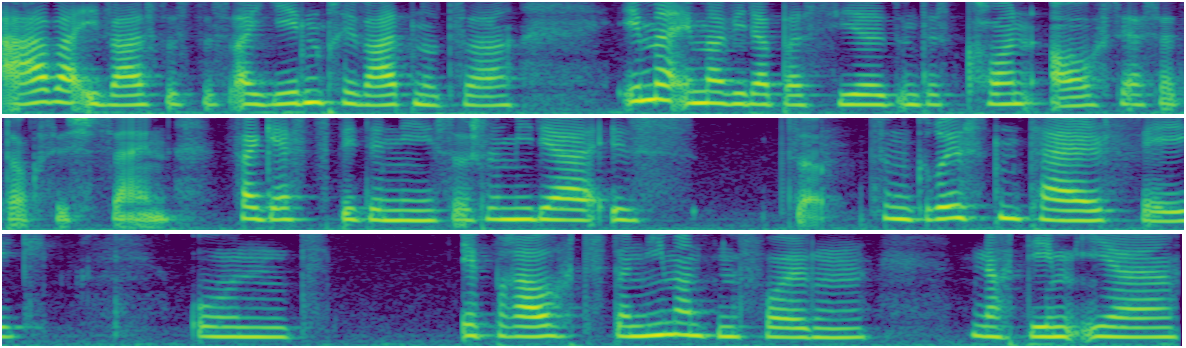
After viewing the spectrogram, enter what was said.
aber ich weiß, dass das auch jedem Privatnutzer immer, immer wieder passiert und das kann auch sehr, sehr toxisch sein. Vergesst bitte nie, Social Media ist zu, zum größten Teil fake und ihr braucht da niemandem folgen nachdem ihr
